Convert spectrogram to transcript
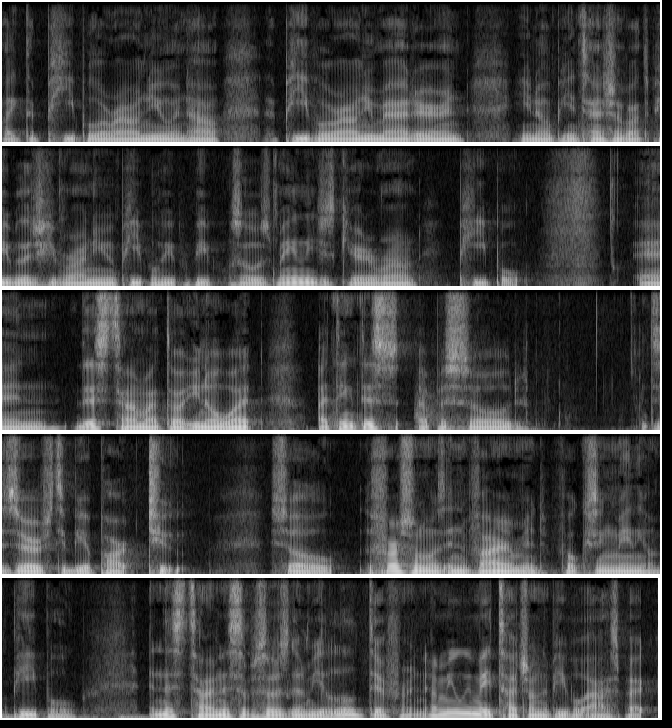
like the people around you and how the people around you matter and, you know, be intentional about the people that you keep around you, people, people, people. So it was mainly just geared around people. And this time I thought, you know what? I think this episode deserves to be a part two. So the first one was environment, focusing mainly on people. And this time, this episode is going to be a little different. I mean, we may touch on the people aspect,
